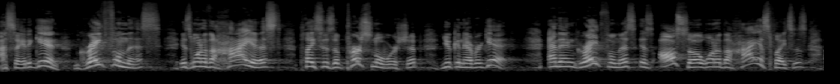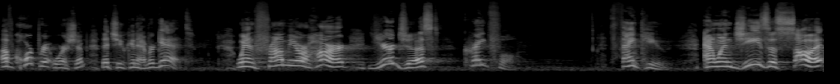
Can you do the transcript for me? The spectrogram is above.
I say it again gratefulness is one of the highest places of personal worship you can ever get. And then gratefulness is also one of the highest places of corporate worship that you can ever get. When from your heart, you're just grateful. Thank you. And when Jesus saw it,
